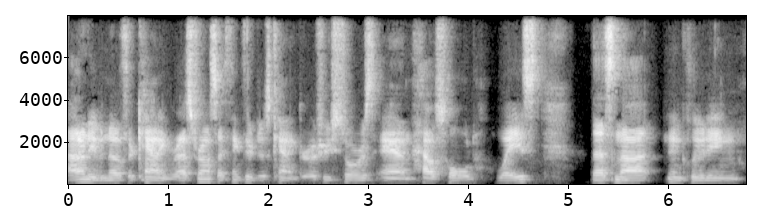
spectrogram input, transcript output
I don't even know if they're counting restaurants. I think they're just counting grocery stores and household waste. That's not including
